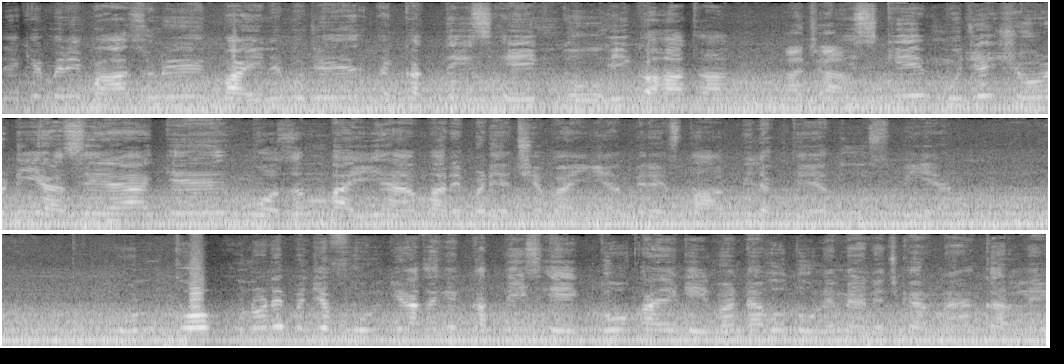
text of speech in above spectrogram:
देखिए मेरी बात सुने भाई ने मुझे इकतीस एक दो ही कहा था अच्छा इसके मुझे श्योरिटी ऐसे है कि मौजम भाई हैं हमारे बड़े अच्छे भाई हैं मेरे उस्ताद भी लगते हैं दोस्त भी हैं उन उनको उन्होंने मुझे फ़ोन किया था कि इकतीस एक दो का एक इवेंट है वो तूने मैनेज करना है कर ले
